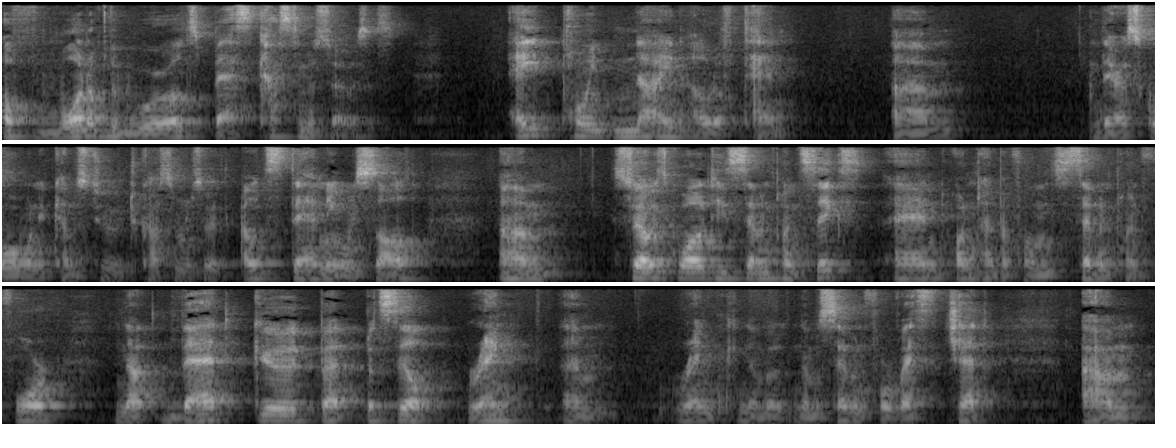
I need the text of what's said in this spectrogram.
of one of the world's best customer services. 8.9 out of 10. Um, their score when it comes to, to customer service. Outstanding result. Um, service quality 7.6 and on-time performance 7.4. Not that good, but but still ranked um, rank number number seven for WestJet. Um,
